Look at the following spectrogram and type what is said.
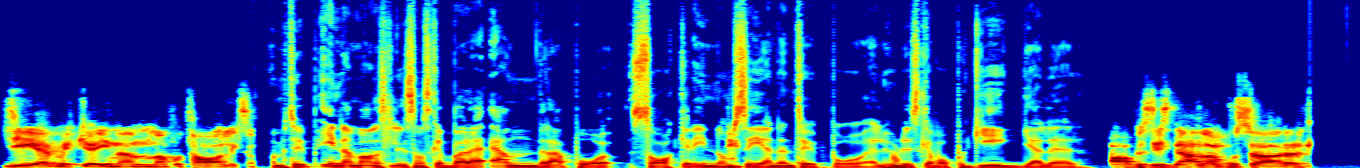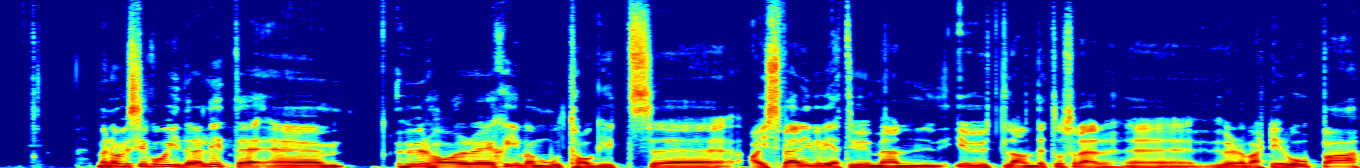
ger mycket innan man får ta. Liksom. Ja, men typ innan man liksom ska börja ändra på saker inom scenen, typ, och, eller hur det ska vara på gig. Eller... Ja, precis. Det handlar om posörer. Men om vi ska gå vidare lite. Eh, hur har skivan mottagits? Eh, ja, I Sverige vi vet vi, men i utlandet och sådär. Eh, hur har det varit i Europa?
